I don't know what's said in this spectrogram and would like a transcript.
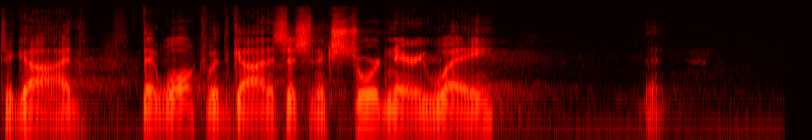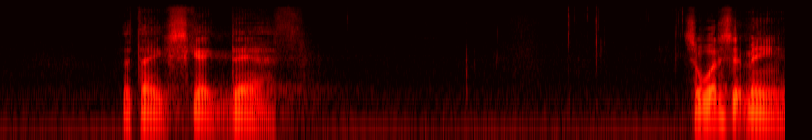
to God. They walked with God in such an extraordinary way that, that they escaped death. So, what does it mean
